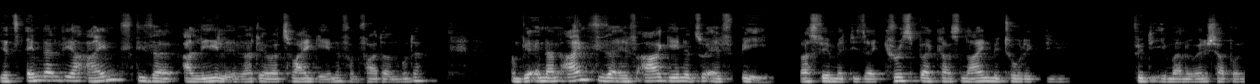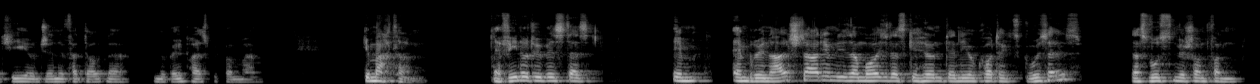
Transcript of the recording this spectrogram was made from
Jetzt ändern wir eins dieser Allele, das hat ja aber zwei Gene von Vater und Mutter, und wir ändern eins dieser 11a-Gene zu 11b, was wir mit dieser CRISPR-Cas9-Methodik, die für die Emmanuel Charpentier und Jennifer Doudna den Nobelpreis bekommen haben, gemacht haben. Der Phänotyp ist, dass im Embryonalstadium dieser Mäuse das Gehirn der Neokortex größer ist. Das wussten wir schon von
